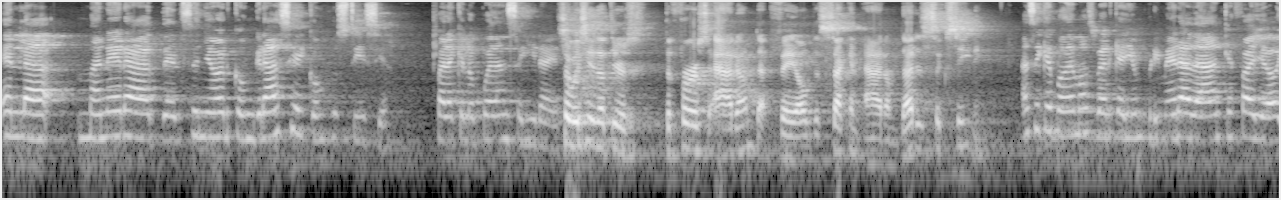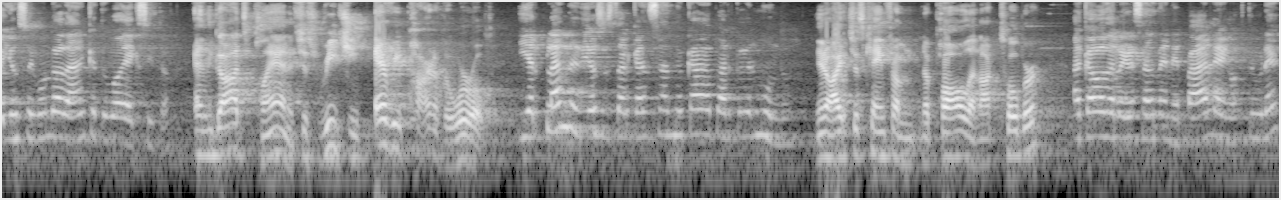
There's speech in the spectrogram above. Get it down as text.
en la manera del Señor con gracia y con justicia, para que lo puedan seguir a Él. So we see that there's the first Adam that failed, the second Adam that is succeeding. Así que podemos ver que hay un primer Adán que falló y un segundo Adán que tuvo éxito. And God's plan is just reaching every part of the world. Y el plan de Dios está alcanzando cada parte del mundo. You know, I just came from Nepal in October. Acabo de regresar de Nepal en octubre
